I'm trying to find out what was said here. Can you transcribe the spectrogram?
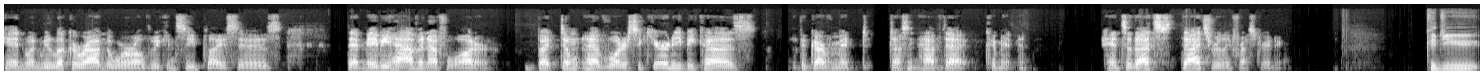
And when we look around the world, we can see places that maybe have enough water, but don't have water security because the government doesn't have that commitment. And so that's that's really frustrating. Could you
